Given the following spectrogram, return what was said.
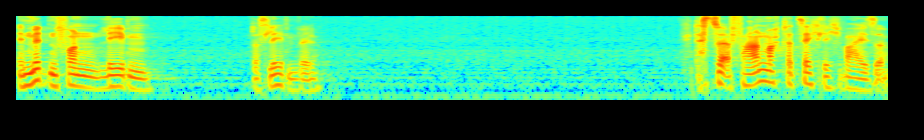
Inmitten von Leben, das leben will. Das zu erfahren macht tatsächlich weise,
